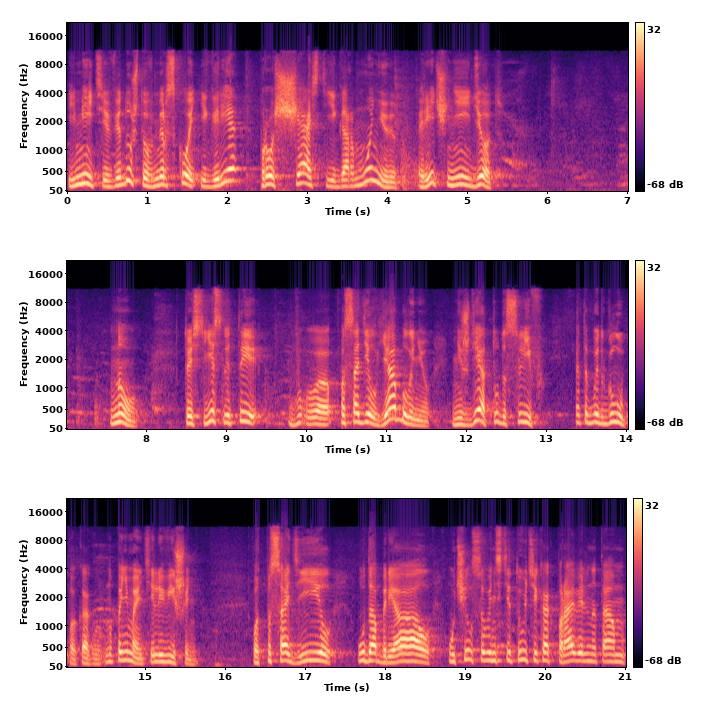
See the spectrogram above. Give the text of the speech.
имейте в виду, что в мирской игре про счастье и гармонию речь не идет. Ну, то есть, если ты посадил яблоню, не жди оттуда слив. Это будет глупо, как бы, ну, понимаете, или вишень. Вот посадил, удобрял, учился в институте, как правильно там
